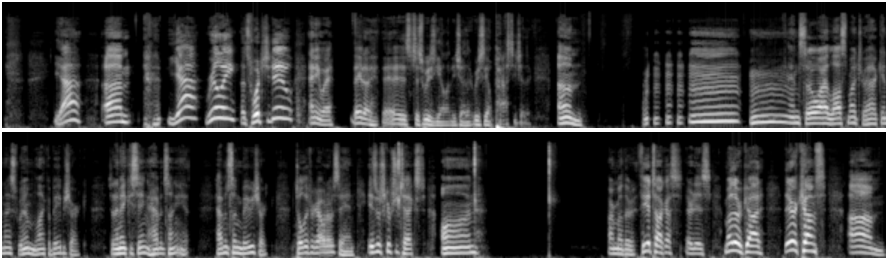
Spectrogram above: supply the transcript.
yeah, um, yeah, really, that's what you do. Anyway, they. It's just we just yell at each other. We just yell past each other. Um, and so I lost my track and I swim like a baby shark. Did I make you sing? I haven't sung it yet. Haven't sung Baby Shark. Totally forgot what I was saying. Is there scripture text on our mother Theotokos? There it is. Mother of God. There it comes. Um,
